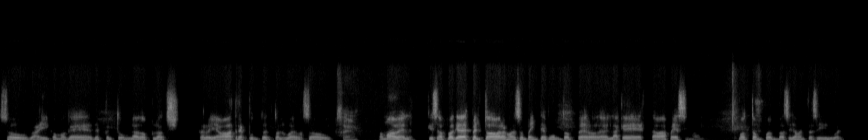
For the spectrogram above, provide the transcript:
So, ahí como que despertó un lado clutch, pero llevaba 3 puntos en todo el juego. So, vamos a ver. Quizás fue que despertó ahora con esos 20 puntos, pero de verdad que estaba pésimo. Boston, pues básicamente sigue igual.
